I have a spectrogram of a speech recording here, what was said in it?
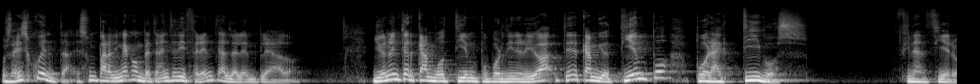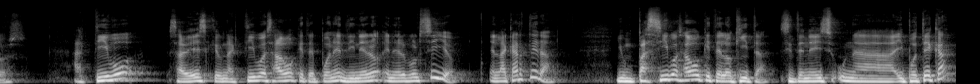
¿Os dais cuenta? Es un paradigma completamente diferente al del empleado. Yo no intercambio tiempo por dinero, yo intercambio tiempo por activos financieros. Activo, sabéis que un activo es algo que te pone dinero en el bolsillo, en la cartera. Y un pasivo es algo que te lo quita. Si tenéis una hipoteca,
